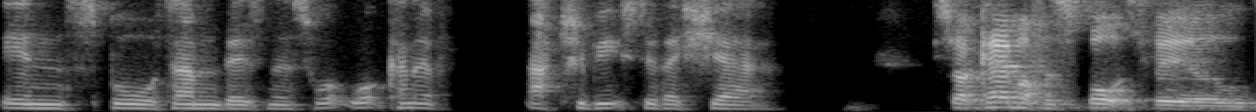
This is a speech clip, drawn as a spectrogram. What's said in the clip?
in sport and business? What what kind of attributes do they share? So I came off a sports field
